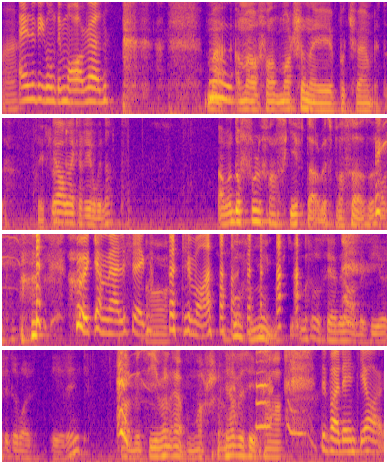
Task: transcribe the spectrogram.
Nej. Nej, nu fick jag ont i magen. Men, ja, men vad fan, matchen är ju på kväm vet du. Det är klart. Ja, Ja. men kanske jobbar i natt. men då får du fan skippa arbetspass alltså. Sjukanmäler sig, Ja. går till Vara. Gå för min skull. Och så ser jag min arbetsgivare sitter och bara Erik? arbetsgivaren är på matchen. Ja, precis. Ja. Det var det inte jag.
